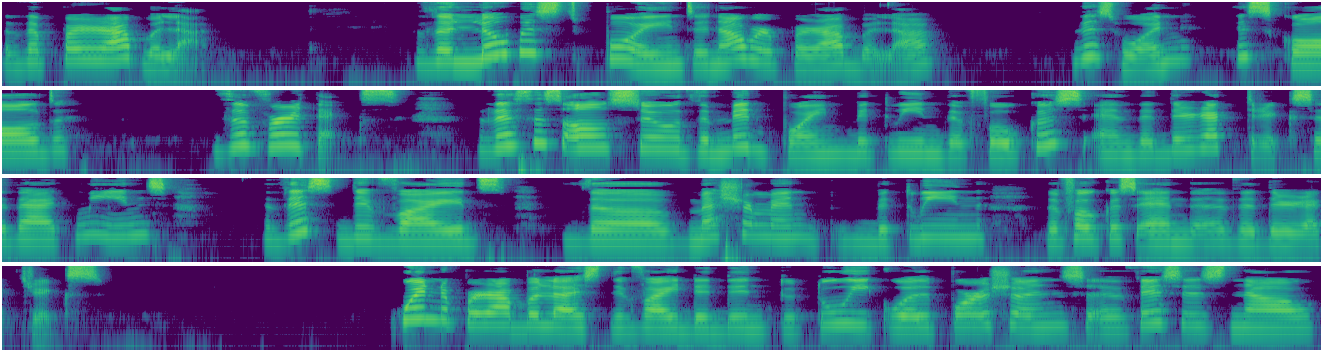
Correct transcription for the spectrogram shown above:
the parabola. The lowest point in our parabola, this one, is called the vertex. This is also the midpoint between the focus and the directrix. So that means this divides the measurement between the focus and the directrix. When a parabola is divided into two equal portions, this is now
